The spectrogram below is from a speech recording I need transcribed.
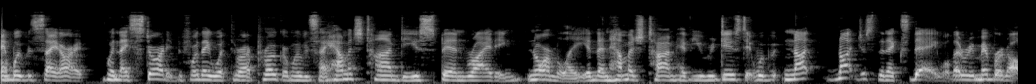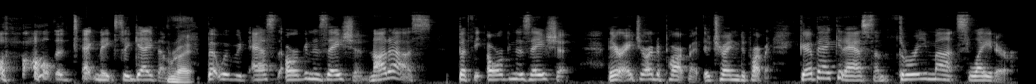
And we would say, all right, when they started, before they went through our program, we would say, how much time do you spend writing normally? And then how much time have you reduced it? We would not, not just the next day. Well, they remembered all, all the techniques we gave them. Right. But we would ask the organization, not us, but the organization, their HR department, their training department, go back and ask them three months later,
